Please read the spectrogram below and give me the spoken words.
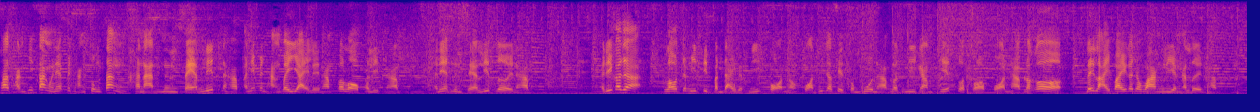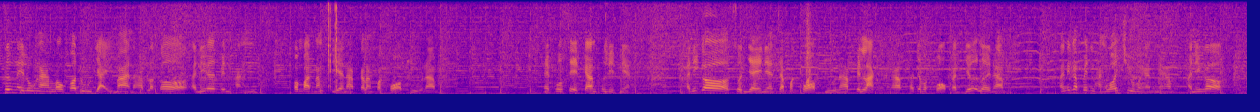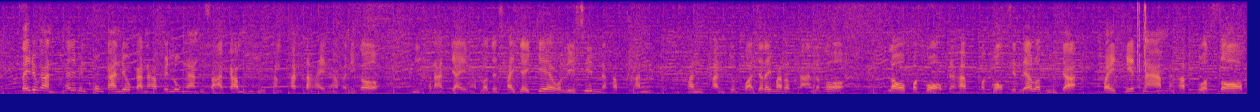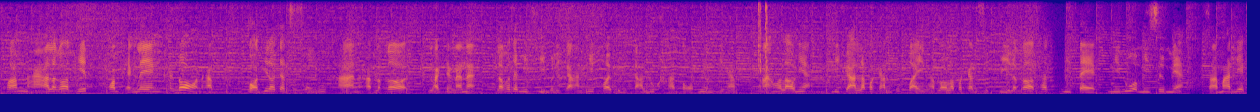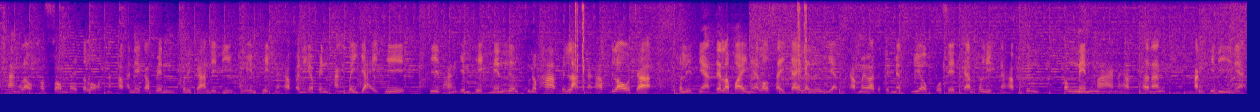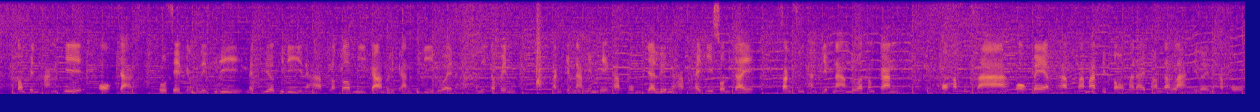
ถ้าถังที่ตั้งไว้เนี้เป็นถังทรงตั้งขนาด1นึ่งแสนลิตรนะครับ อันนี้เป็นถังใบใหญ่เลยนะครับ ก็รอผลิตนะครับ อันนี้1นึ่งแสนลิตรเลยนะครับ อันนี้ก็จะเราจะมีติดบันไดแบบนี้ก่อนเนาะ ก่อนที่จะเสร็จสมบูรณ์นะครับ เราจะมีการเทสตรวจสอบก่อนนะครับ แล้วก็หลายๆใบก็จะวางเรียงกันเลยนะครับ ซึ่งในโรงงานเราก็ดูใหญ่มากนะครับ แล้วก็อันนี้ก็จะเป็นถังบำบัดน้ำเสียนะครับกำลังประกอบอยู่นะครับ ในโปรเซสการผลิตเนี่ย อันนี้ก็ส่วนใหญ่เนี่ยจะประกอบอยู่นะครับ เป็นหลักนะครับเขาจะประกอบกันเยอะเลยนะครับ อันนี้ก็เป็นถังร้อยชิวเหมือนกันนะครับ อันนี้ก็ไซส์เดียวกันน่าจะเป็นโครงการเดียวกันนะครับ เป็นโรงงานอุตสาหกรรมที่อยู่ทางภาคใต้นะครับ อันนี้ก็มีขนาดใหญ่นะครับ เราจะใช้ใยแก้วเรซินนะครับพันพันพันจนกว่าจะได้มาตรฐาน แล้วก็เราประกอบนะครับ ประกอบเสร็จแล้วเราถึงจะไปเทสน้ำนะครับ ตรวจสอบความหนาแล้วก็เทสความแข็งแรงข้างนอกนะครับ ก่อนที่เราจะส่งลูกค้านะครับ แล้วก็หลังจากนั้นน่ะเราก็จะมีทีมบริการที่คอยบริการลูกค้าต่อเนื่องอีกนะครับทางของเราเนี่ยมีการรับประกันทุกใบนะครับ เรารับประกัน 10 ปี แล้วก็ถ้ามีแตกมีรั่วมีซึมเนี่ยสามารถเรียกช่างเราเข้าซ่อมได้ตลอดนะครับ อันนี้ก็เป็นบริการดีๆของ m t e c h นะครับ อันนี้ก็เป็นถังใบใหญ่ที่ที่ทาง m t e c h เน้นเรื่องคุณภาพเป็นหลักนะครับเราจะผลิตเนี่ยแต่ละใบเนี่ยเราใส่ใจรายละเอียดนะครับไม่ว่าจะเป็นแมทเทียลโปรเซสการผลิตนะครับ ซึ่งต้องเน้นมากนะครับฉะนั้น ถังที่ดีเนี่ยต้องเป็นถังที่ออกจากโปรเซสการผลิตที่ดีแมทเทียลที่ดีนะครับ แล้วก็มีการบริการที่ดีด้วยนะครับอันนี้ก็เป็นถังเก็บน้ำเอ็มเทครับผมอย่าลืมนะครับใครที่สนใจสั่งซื้อถังเก็บน้ำหรือว่าต้องการขอคำปรึกษาออกแบบนะครับ สามารถติดต่อมาได้ตามด้านล่างนี้เลยนะครับผม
